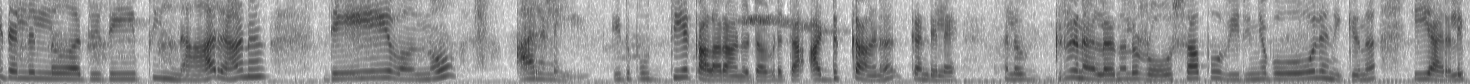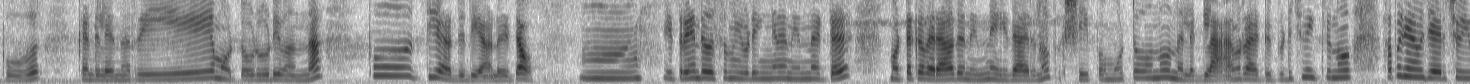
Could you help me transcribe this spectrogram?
ഇതല്ലല്ലോ അതിഥി. പിന്നെ ആരാണ്? ദേ വന്നു അരളി. ഇത് പുതിയ കളറാണ് കേട്ടോ അവിടുത്തെ. അടുക്കാണ്. കണ്ടില്ലേ? നല്ല ഉഗ്രനല്ല നല്ല റോസാപ്പൂ വിരിഞ്ഞ പോലെ നിൽക്കുന്ന ഈ അരളിപ്പൂവ്. കണ്ടില്ലേ? നിറയെ മുട്ടോടുകൂടി വന്ന പുതിയ അതിഥിയാണ് കേട്ടോ ഇത്രയും ദിവസം ഇവിടെ ഇങ്ങനെ നിന്നിട്ട് മുട്ടൊക്കെ വരാതെ നിന്ന് ചെയ്തായിരുന്നു. പക്ഷേ ഇപ്പം മുട്ട വന്നു നല്ല ഗ്ലാമറായിട്ട് പിടിച്ച് നിൽക്കുന്നു. അപ്പോൾ ഞാൻ വിചാരിച്ചു ഈ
